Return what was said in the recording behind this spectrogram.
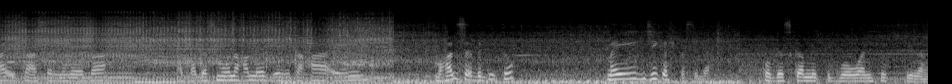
Bike by Casa Nueva. Papagas muna kami, then kakain. Mahal 72. May Gcash pa sila. Pagas kami tigwa 150 lang.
